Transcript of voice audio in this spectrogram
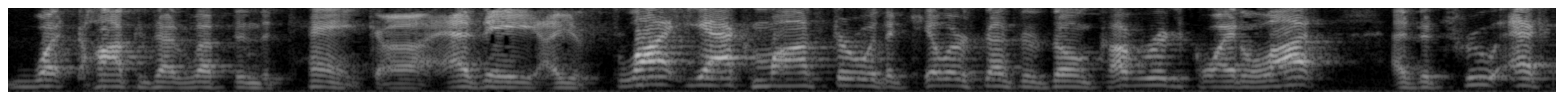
what Hopkins has left in the tank uh, as a, a slot YAC monster with a killer sense of zone coverage, quite a lot. As a true X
